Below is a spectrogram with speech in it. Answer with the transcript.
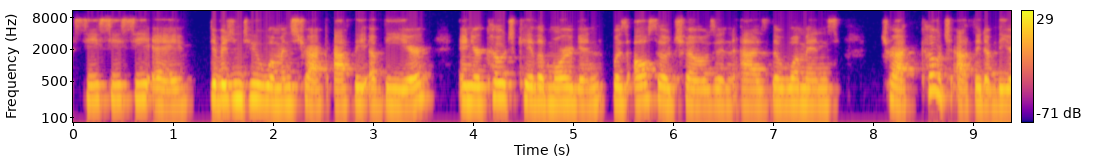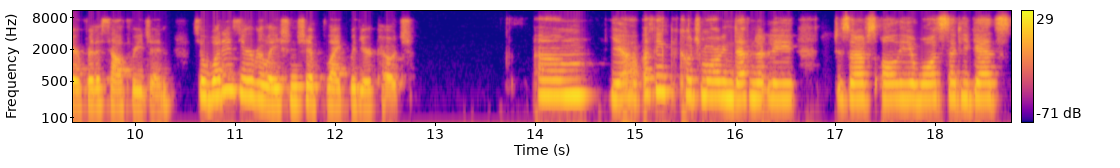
CCCA Division II Women's Track Athlete of the Year. And your coach, Caleb Morgan, was also chosen as the Women's Track Coach Athlete of the Year for the South region. So, what is your relationship like with your coach? Um, yeah, I think Coach Morgan definitely deserves all the awards that he gets.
